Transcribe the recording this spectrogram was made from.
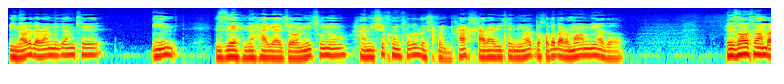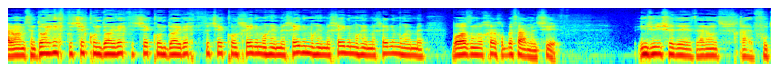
اینا رو دارم میگم که این ذهن هیجانیتون رو همیشه کنترلش کنین. هر خبری که میاد به خدا برای ما هم میاد. هزار تا هم برای من میسن. direct رو چک کن direct رو چک کن direct رو چک کن. خیلی مهمه خیلی مهمه خیلی مهمه خیلی مهمه. باز اون خیلی خوب بفهمه چیه. اینجوری شده. الان فوت...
